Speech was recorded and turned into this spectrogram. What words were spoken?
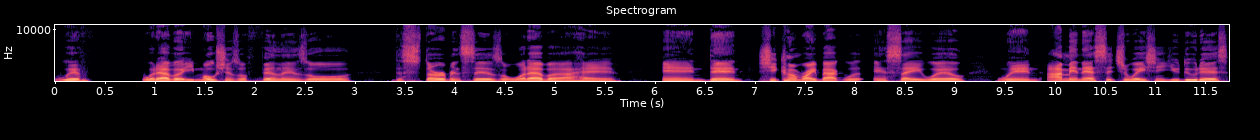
with whatever emotions or feelings or disturbances or whatever I have, and then she come right back with and say, "Well, when I'm in that situation, you do this,"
